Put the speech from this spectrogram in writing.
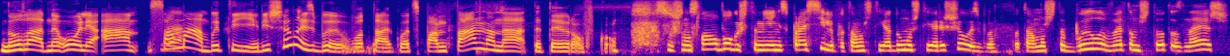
Ну ладно, Оля, а сама бы ты решилась бы вот так вот спонтанно на татуировку? Слушай, ну слава богу, что меня не спросили, потому что я думаю, что я решилась бы. Потому что было в этом что-то, знаешь,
